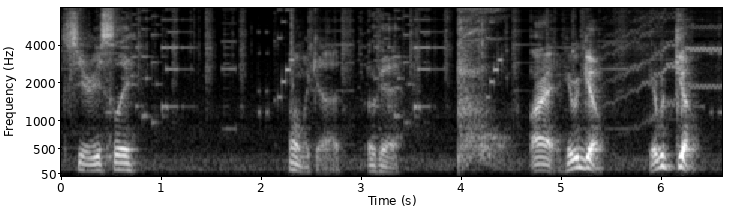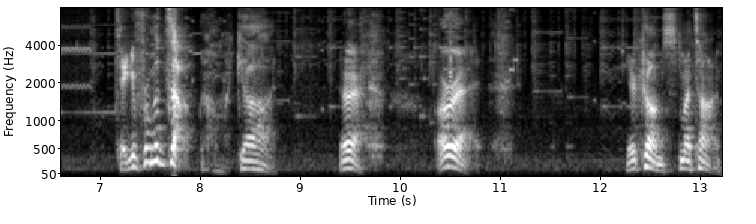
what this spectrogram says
Seriously? Oh my god. Okay. Alright, here we go. Here we go. Take it from the top. Oh my god. Alright. Alright. Here comes. My time.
